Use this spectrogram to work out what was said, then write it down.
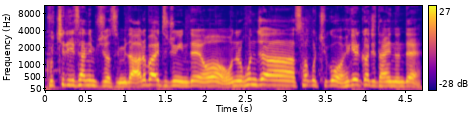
9724님 주셨습니다. 아르바이트 중인데요. 오늘 혼자 사고치고 해결까지 다 했는데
